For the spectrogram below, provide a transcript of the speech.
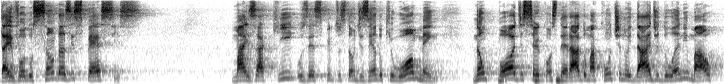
da evolução das espécies. Mas aqui os espíritos estão dizendo que o homem não pode ser considerado uma continuidade do animal.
